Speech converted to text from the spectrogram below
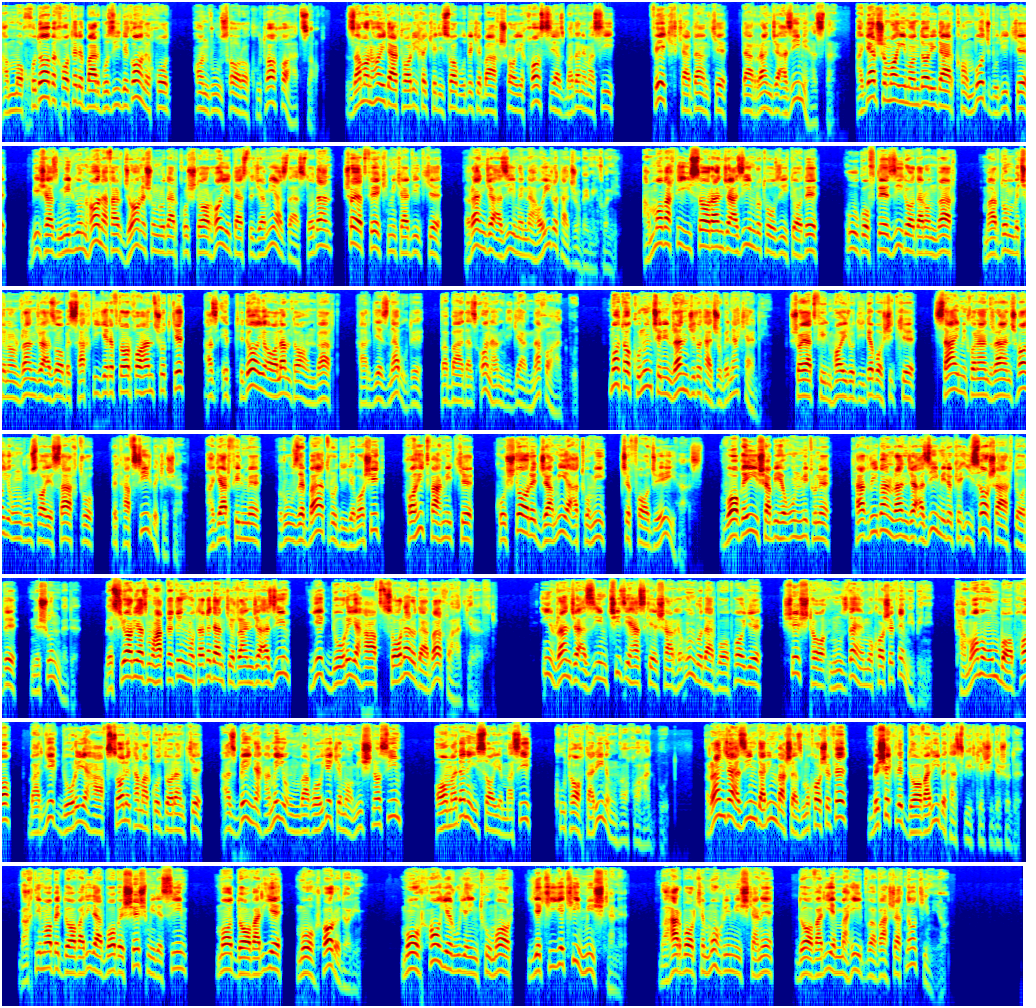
اما خدا به خاطر برگزیدگان خود آن روزها را کوتاه خواهد ساخت. زمانهایی در تاریخ کلیسا بوده که بخشهای خاصی از بدن مسیح فکر کردند که در رنج عظیمی هستند. اگر شما ایمانداری در کامبوج بودید که بیش از میلیون ها نفر جانشون رو در کشتارهای دست جمعی از دست دادن. شاید فکر می‌کردید که رنج عظیم نهایی رو تجربه می‌کنید. اما وقتی عیسی رنج عظیم رو توضیح داده او گفته زیرا در آن وقت مردم به چنان رنج و عذاب سختی گرفتار خواهند شد که از ابتدای عالم تا آن وقت هرگز نبوده و بعد از آن هم دیگر نخواهد بود. ما تا کنون چنین رنجی رو تجربه نکردیم. شاید فیلم هایی رو دیده باشید که سعی می کنند رنج های اون روزهای سخت رو به تفسیر بکشند. اگر فیلم روز بعد رو دیده باشید خواهید فهمید که کشتار جمعی اتمی چه فاجعه ای هست. واقعی شبیه اون می‌تونه تقریبا رنج عظیمی رو که عیسی شرح داده نشون بده. بسیاری از محققین معتقدند که رنج عظیم یک دوره هفت ساله رو در بر خواهد گرفت. این رنج عظیم چیزی هست که شرح اون رو در بابهای 6 تا 19 مکاشفه می‌بینید. تمام اون بابها بر یک دوره هفت سال تمرکز دارند که از بین همه اون وقایع که ما می‌شناسیم آمدن عیسی مسیح کوتاهترین اونها خواهد بود. رنج عظیم در این بخش از مکاشفه به شکل داوری به تصویر کشیده شده. وقتی ما به داوری در باب شش می‌رسیم ما داوری مهرها رو داریم. مهرهای روی این تومار یکی یکی میشکنه و هر بار که مهری میشکنه داوری مهیب و وحشتناکی میاد.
